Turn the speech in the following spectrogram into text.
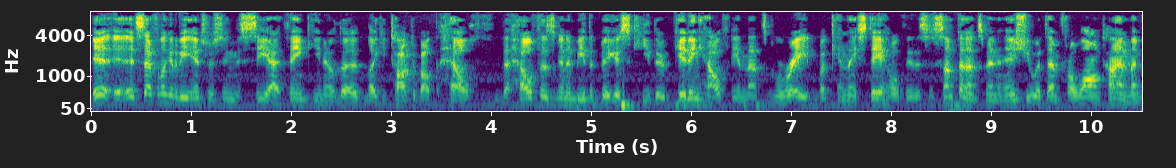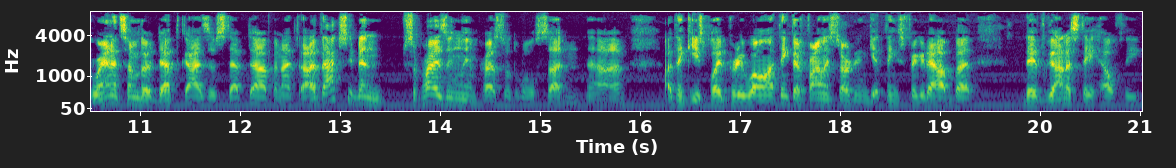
it, it's definitely going to be interesting to see. I think you know the like you talked about the health. The health is going to be the biggest key. They're getting healthy, and that's great. But can they stay healthy? This is something that's been an issue with them for a long time. Now, granted, some of their depth guys have stepped up, and I, have actually been surprisingly impressed with Will Sutton. Uh, I think he's played pretty well, and I think they're finally starting to get things figured out. But they've got to stay healthy.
